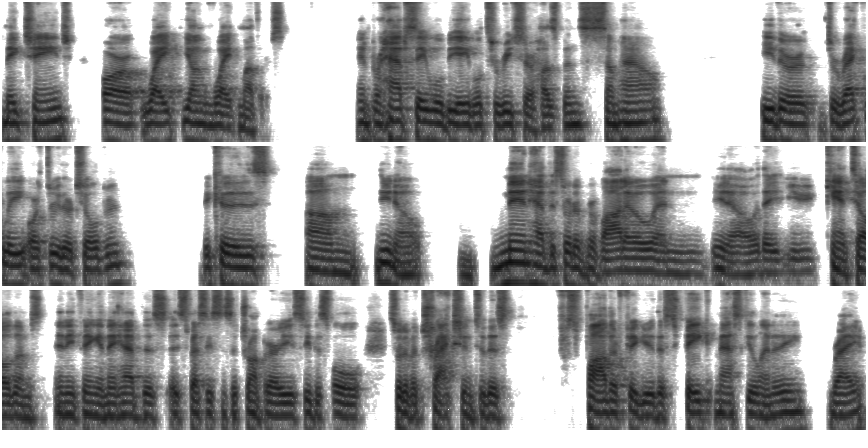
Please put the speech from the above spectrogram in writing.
make change are white young white mothers, and perhaps they will be able to reach their husbands somehow, either directly or through their children, because um, you know men have this sort of bravado and you know they you can't tell them anything. And they have this especially since the trump era you see this whole sort of attraction to this father figure this fake masculinity right?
